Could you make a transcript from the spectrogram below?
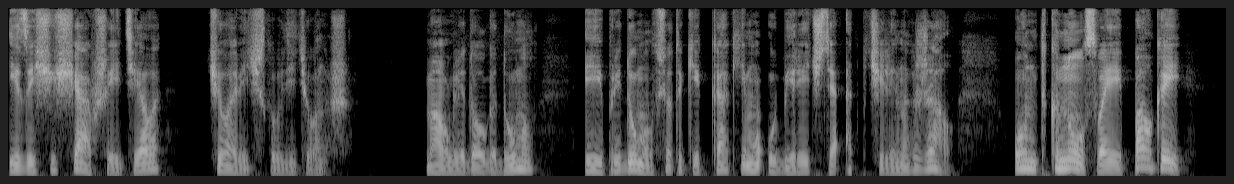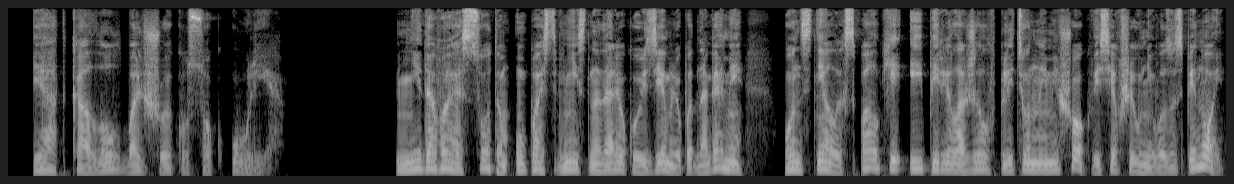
и защищавшие тело человеческого детеныша. Маугли долго думал и придумал все-таки, как ему уберечься от пчелиных жал. Он ткнул своей палкой и отколол большой кусок улья. Не давая сотам упасть вниз на далекую землю под ногами, он снял их с палки и переложил в плетеный мешок, висевший у него за спиной.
